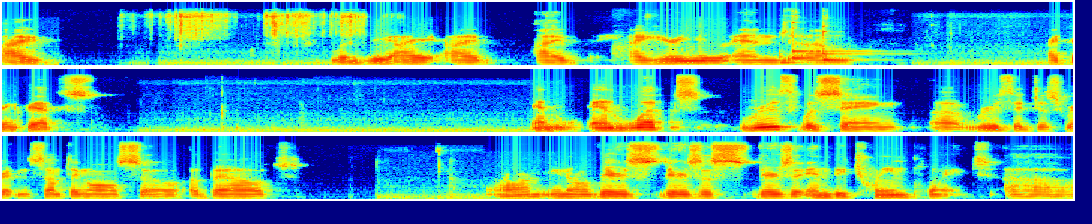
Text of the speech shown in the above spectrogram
I lindsay i i i, I hear you and um, i think that's and and what ruth was saying uh, ruth had just written something also about um, you know there's there's a there's an in between point uh,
